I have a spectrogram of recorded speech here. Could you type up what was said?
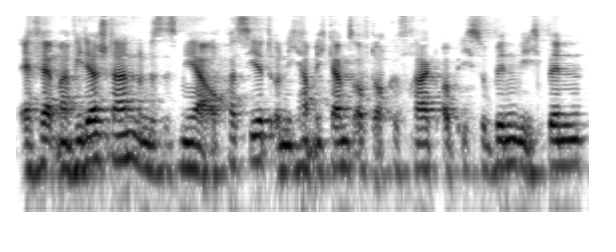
erfährt man Widerstand und das ist mir ja auch passiert. Und ich habe mich ganz oft auch gefragt, ob ich so bin, wie ich bin,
